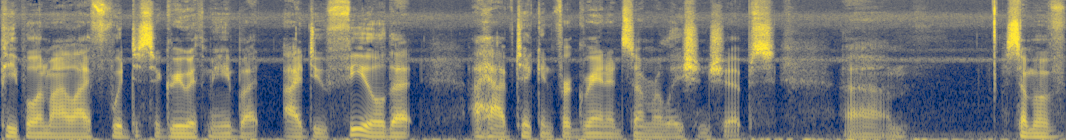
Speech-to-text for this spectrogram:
people in my life would disagree with me, but I do feel that I have taken for granted some relationships. Um, some of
